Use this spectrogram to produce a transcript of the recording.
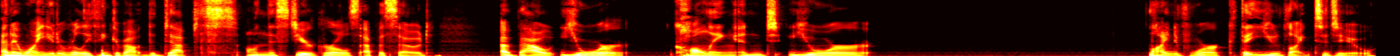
And I want you to really think about the depths on this Dear Girls episode about your calling and your line of work that you'd like to do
